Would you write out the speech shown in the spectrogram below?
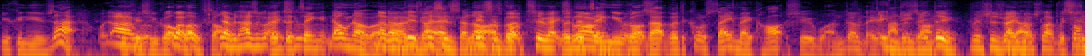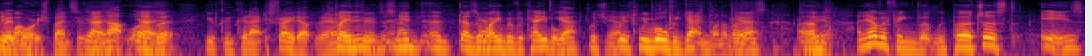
You can use that Uh, because you've got well, both on. yeah, but it hasn't got But the thing, no, no, No, no, this- got this is- XLR, this has got but- two But the XLR thing you've got that, but of course they make hot shoe one, don't they? Indeed they do, which is very you know, much like the Sony one, which is a bit one. more expensive Yeah, than that one, yeah. but you can connect straight up there. straight in, do the and it uh, does Yeah. away with a cable, Yeah, which, yeah. which we will be getting one of those. Um, and the other thing that we purchased is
